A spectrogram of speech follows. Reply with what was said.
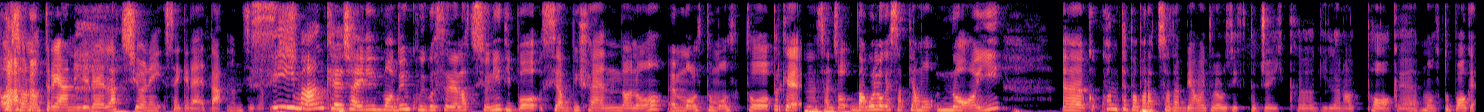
o sono tre anni di relazione segreta, non si capisce. Sì, ma anche cioè, il modo in cui queste relazioni tipo si avvicendano è molto molto... Perché nel senso, da quello che sappiamo noi eh, quante paparazzate abbiamo di Taylor Swift Jake Gyllenhaal? Poche, molto poche.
